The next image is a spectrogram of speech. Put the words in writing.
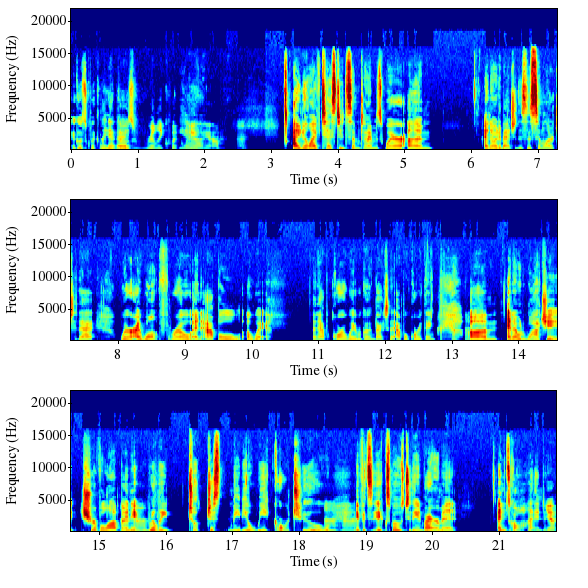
It goes quickly. I it bet. goes really quickly. Yeah. yeah. I know I've tested sometimes where, um, and I would imagine this is similar to that, where I won't throw an apple away, an apple core away. We're going back to the apple core thing, um, and I would watch it shrivel up, and it really took just maybe a week or 2 if it's exposed to the environment, and it's gone. Yep.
